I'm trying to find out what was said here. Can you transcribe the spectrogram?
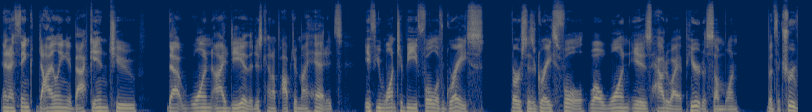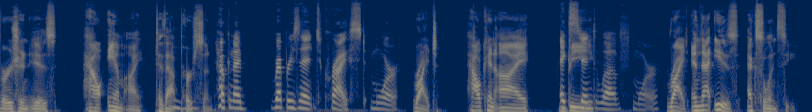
And I think dialing it back into that one idea that just kind of popped in my head. It's if you want to be full of grace versus graceful, well, one is how do I appear to someone? But the true version is how am I to that Mhm. person? How can I represent Christ more? Right. How can I Extend be love more. right? And that is excellency,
